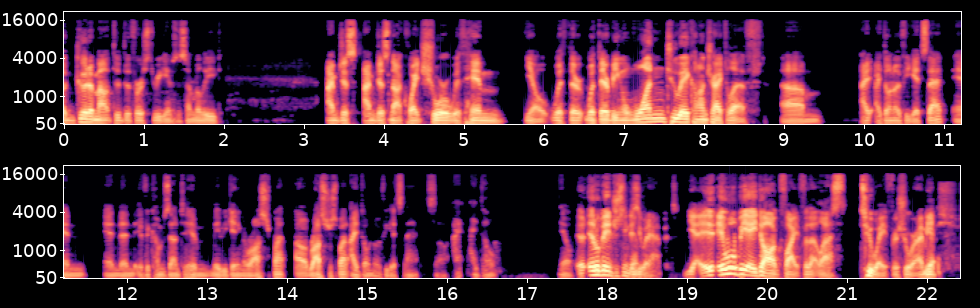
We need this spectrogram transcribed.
a good amount through the first three games of summer league. I'm just I'm just not quite sure with him, you know, with there with there being one two way contract left. Um, I I don't know if he gets that, and and then if it comes down to him maybe getting a roster spot, a roster spot, I don't know if he gets that. So I I don't you know, it, will be interesting to see what happens. Yeah, it, it will be a dogfight for that last two way for sure. I mean, Yes.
